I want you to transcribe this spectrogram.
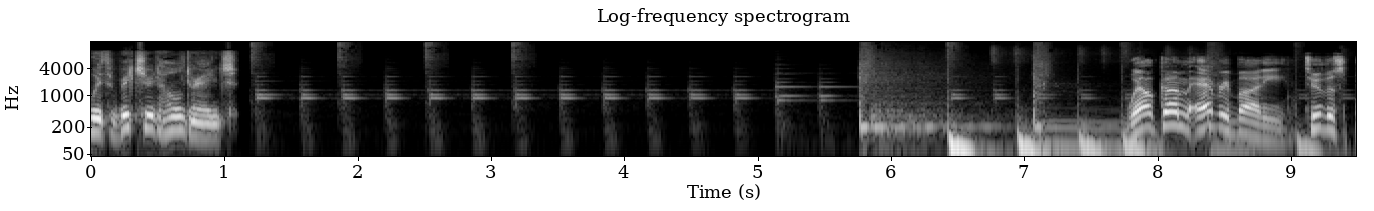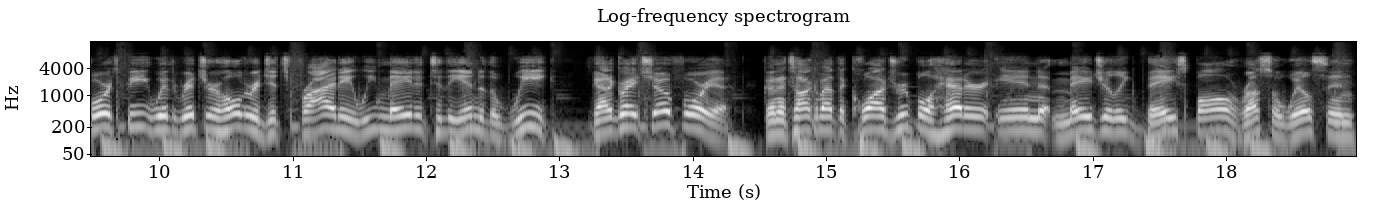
with Richard Holdridge. Welcome, everybody, to the Sports Beat with Richard Holdridge. It's Friday. We made it to the end of the week. Got a great show for you. Going to talk about the quadruple header in Major League Baseball. Russell Wilson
